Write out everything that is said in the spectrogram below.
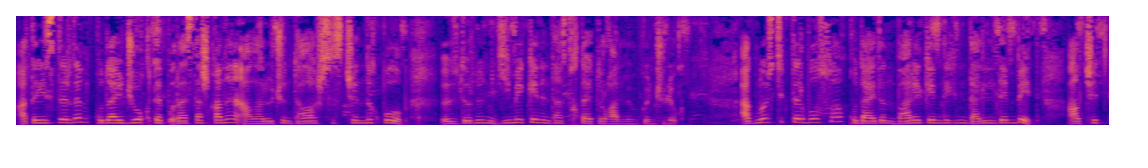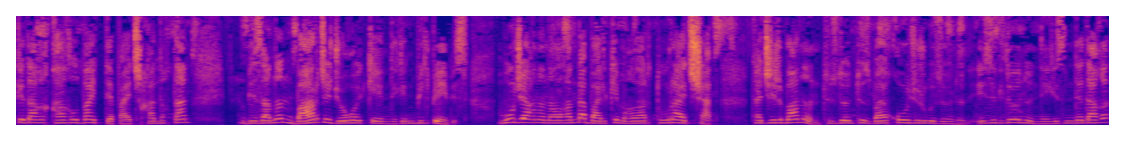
Атеисттердин кудай жок деп ырасташканы алар үчүн талашсыз чындык болуп өздөрүнүн ким экенин тастыктай турган мүмкүнчүлүк агностиктер болсо кудайдын бар экендигин далилденбейт. Ал четке дагы кагылбайт деп айтышкандыктан биз анын бар же жок экендигин билбейбиз. Бул жагынан алганда балким алар туура айтышат. Тажрыйбанын түздөн түз байкоо жүргүзүүнүн изилдөөнүн негизинде дагы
